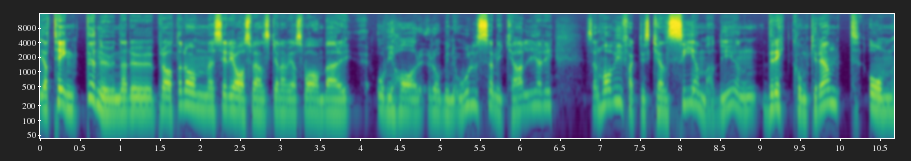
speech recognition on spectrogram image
jag tänkte nu när du pratade om Serie A-svenskarna, vi har Svanberg och vi har Robin Olsen i Cagliari, Sen har vi ju faktiskt Ken Sema, det är ju en direktkonkurrent om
